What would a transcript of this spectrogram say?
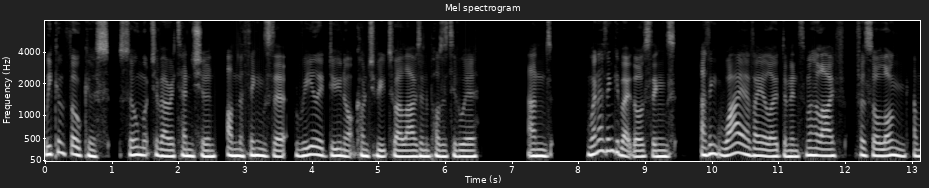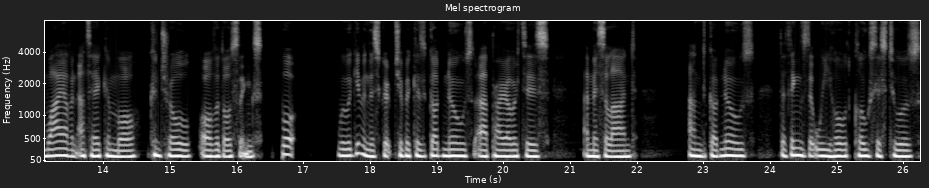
we can focus so much of our attention on the things that really do not contribute to our lives in a positive way. And when I think about those things, I think, why have I allowed them into my life for so long? And why haven't I taken more control over those things? But we were given the scripture because God knows that our priorities are misaligned. And God knows the things that we hold closest to us,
